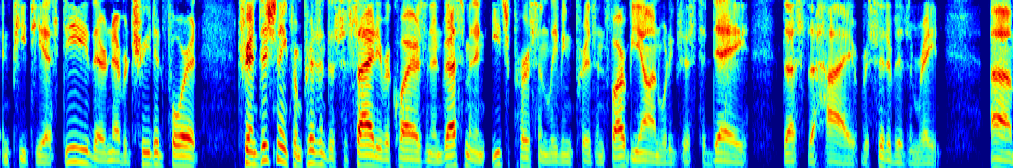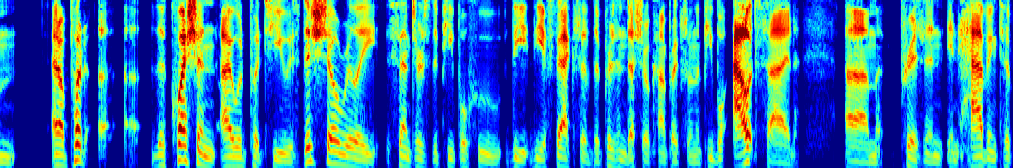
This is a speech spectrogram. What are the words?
and PTSD. They're never treated for it. Transitioning from prison to society requires an investment in each person leaving prison far beyond what exists today, thus the high recidivism rate. Um, and I'll put uh, uh, the question I would put to you is this show really centers the people who, the, the effects of the prison industrial complex on the people outside um, prison in having to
